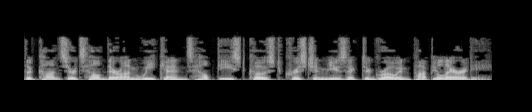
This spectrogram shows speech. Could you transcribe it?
The concerts held there on weekends helped East Coast Christian music to grow in popularity.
